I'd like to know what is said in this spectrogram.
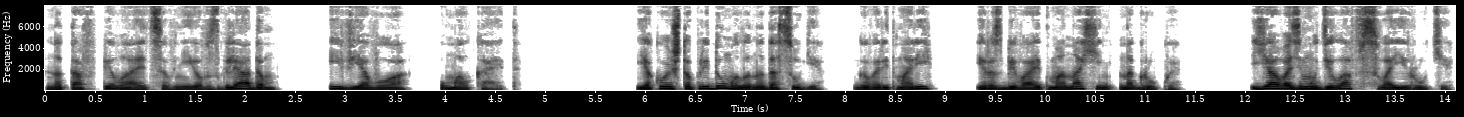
но та впивается в нее взглядом, и Вевуа умолкает. «Я кое-что придумала на досуге», — говорит Мари и разбивает монахинь на группы. «Я возьму дела в свои руки»,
